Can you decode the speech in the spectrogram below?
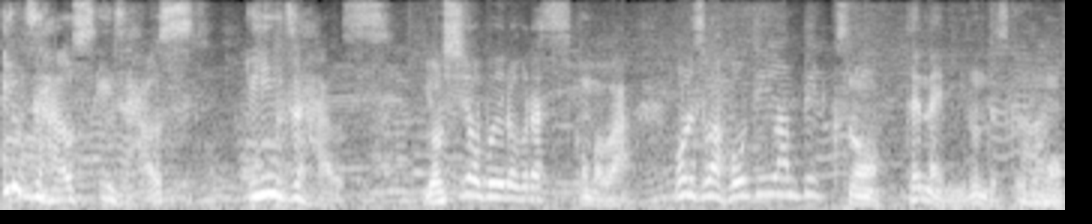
インズハウスインズハウス in the house, in the house 吉尾 Vlog ですこんばんは。本日は41ピックスの店内にいるんですけれども、はい。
